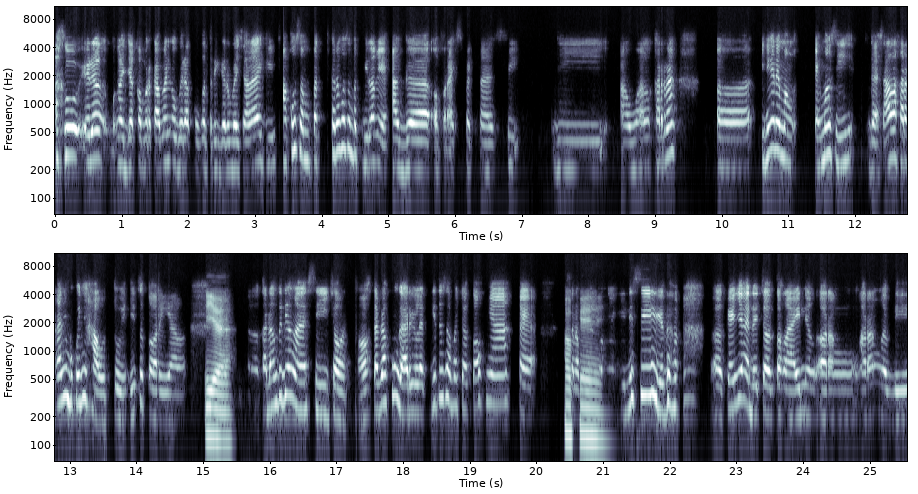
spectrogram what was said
aku ya udah mengajak ke rekaman oh biar aku ke trigger baca lagi. Aku sempat karena aku sempat bilang ya agak over ekspektasi di awal karena uh, ini kan emang emang sih nggak salah karena kan ini bukunya how to ya, jadi tutorial. Iya. Yeah. kadang tuh dia ngasih contoh, tapi aku nggak relate gitu sama contohnya kayak okay. kenapa gini sih gitu. Uh, kayaknya ada contoh lain yang orang-orang lebih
